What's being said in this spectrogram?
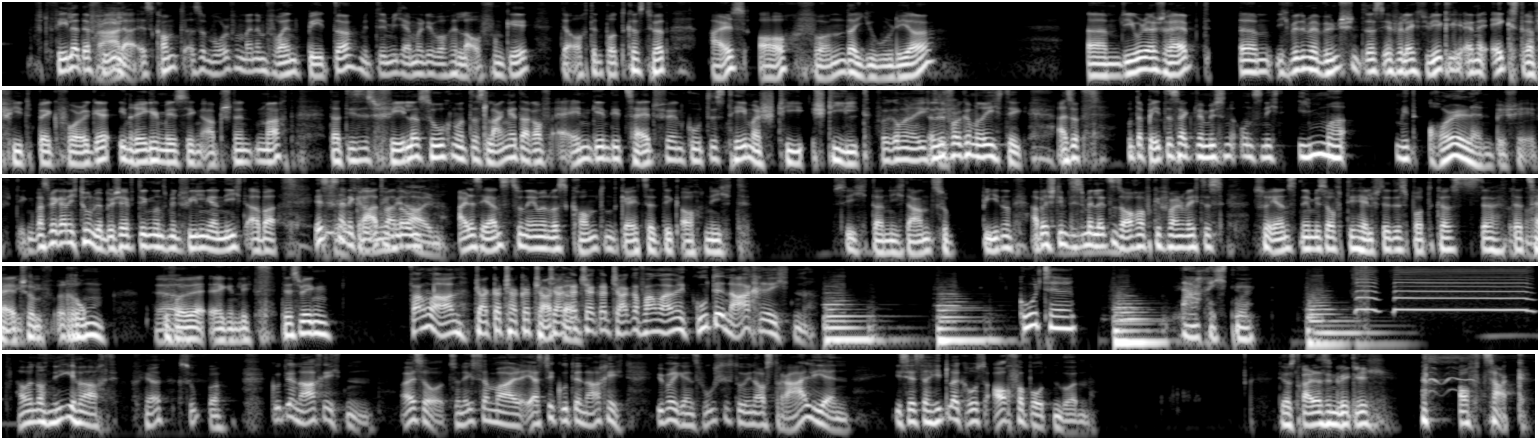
Fehler der Fragen. Fehler. Es kommt also wohl von meinem Freund Peter, mit dem ich einmal die Woche laufen gehe, der auch den Podcast hört, als auch von der Julia. Ähm, die Julia schreibt, ähm, ich würde mir wünschen, dass ihr vielleicht wirklich eine extra Feedback-Folge in regelmäßigen Abständen macht, da dieses Fehlersuchen und das lange darauf eingehen die Zeit für ein gutes Thema sti- stiehlt. Vollkommen richtig. Das ist vollkommen richtig. Also, und der Peter sagt, wir müssen uns nicht immer mit allen beschäftigen. Was wir gar nicht tun. Wir beschäftigen uns mit vielen ja nicht, aber es ist eine Gratwanderung, alles ernst zu nehmen, was kommt und gleichzeitig auch nicht sich da nicht anzubieten. Aber es stimmt, es ist mir letztens auch aufgefallen, wenn ich das so ernst nehme, ist oft die Hälfte des Podcasts der, der Zeit schon rum, bevor wir eigentlich. Deswegen, Fangen wir an. Chaka, Chaka, Chaka. Chaka, chaka, chaka, fangen wir an mit gute Nachrichten. gute Nachrichten. Haben wir noch nie gemacht. Ja, super. Gute Nachrichten. Also, zunächst einmal, erste gute Nachricht. Übrigens, wusstest du, in Australien ist jetzt der Hitlergruß auch verboten worden. Die Australier sind wirklich auf Zack.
